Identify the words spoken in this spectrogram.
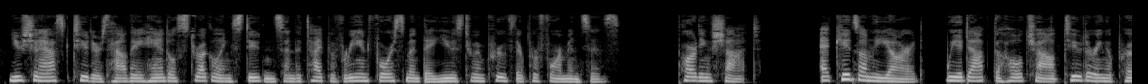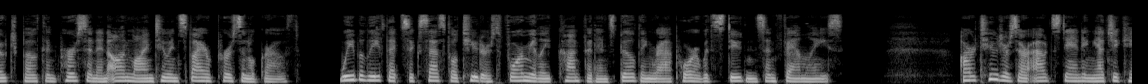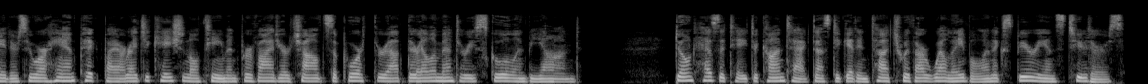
You should ask tutors how they handle struggling students and the type of reinforcement they use to improve their performances. Parting shot. At Kids on the Yard, we adopt the whole child tutoring approach both in person and online to inspire personal growth. We believe that successful tutors formulate confidence building rapport with students and families. Our tutors are outstanding educators who are handpicked by our educational team and provide your child support throughout their elementary school and beyond. Don't hesitate to contact us to get in touch with our well able and experienced tutors.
